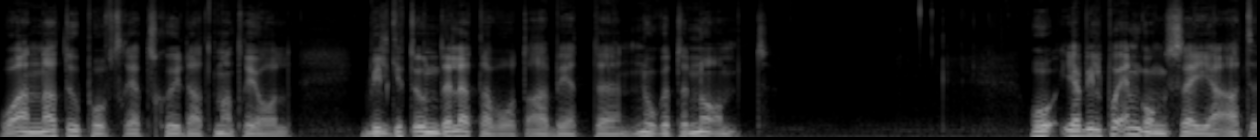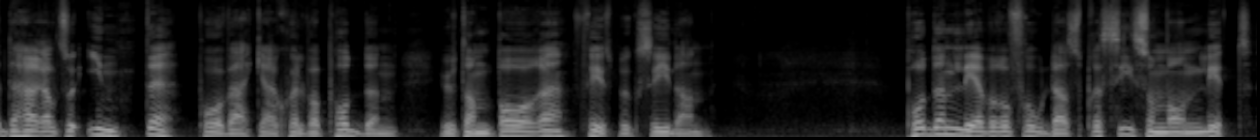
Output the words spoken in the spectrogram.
och annat upphovsrättsskyddat material, vilket underlättar vårt arbete något enormt. Och jag vill på en gång säga att det här alltså inte påverkar själva podden, utan bara Facebook-sidan. Podden lever och frodas precis som vanligt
